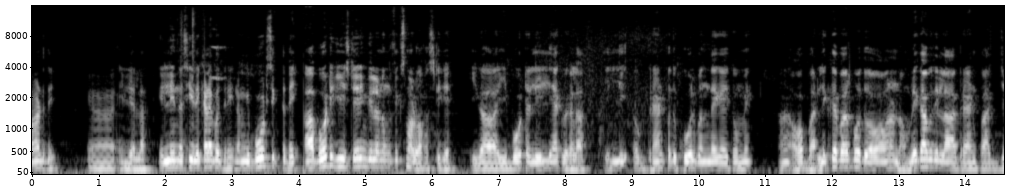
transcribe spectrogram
ಮಾಡಿದೆ ಇಲ್ಲಿ ಅಲ್ಲ. ಇಲ್ಲಿಂದ ಸೀದೆ ಕೆಳಗೋದ್ರೆ ನಮಗೆ ಬೋಟ್ ಸಿಗ್ತದೆ. ಆ ಬೋಟಿಗೆ ಸ್ಟೇರಿಂಗ್ ವೀಲನ್ನು ಫಿಕ್ಸ್ ಮಾಡುವ ಫಸ್ಟಿಗೆ ಈಗ ಈ ಬೋಟಲ್ಲಿ ಇಲ್ಲಿ ಹಾಕಬೇಕಲ್ಲ? ಇಲ್ಲಿ ಗ್ರ್ಯಾಂಡ್ ಪದು ಕೋಲ್ ಬಂದಾಗ ಆಯಿತು ಒಮ್ಮೆ. ಅವ ಬರಲಿಕ್ಕೆ ಬರ್ಬೋದು. ಅವ ಅವನ ನಂಬಲಿಕ್ಕೆ ಆಗೋದಿಲ್ಲ ಆ ಗ್ರ್ಯಾಂಡ್ ಪಾ ಅಜ್ಜ.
